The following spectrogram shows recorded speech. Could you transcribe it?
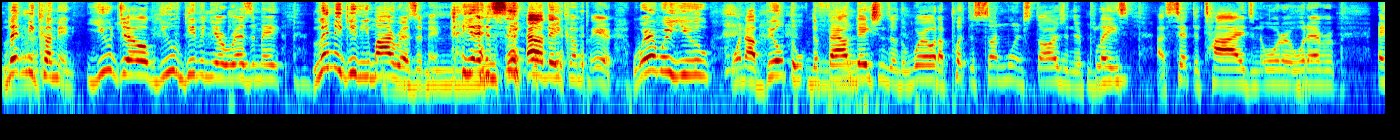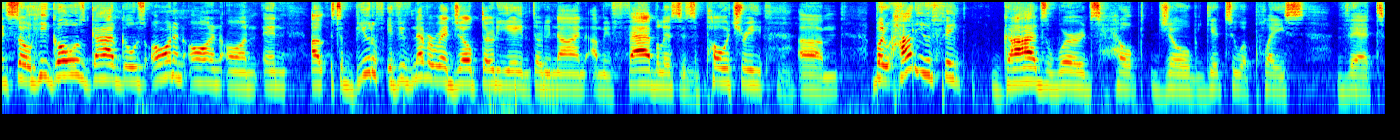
Let me come in. You, Job, you've given your resume. Let me give you my resume mm-hmm. and see how they compare. Where were you when I built the, the mm-hmm. foundations of the world? I put the sun, moon, and stars in their place. I set the tides in order or whatever. And so he goes, God goes on and on and on. And uh, it's a beautiful, if you've never read Job 38 and 39, I mean, fabulous. It's poetry. Um, but how do you think God's words helped Job get to a place that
